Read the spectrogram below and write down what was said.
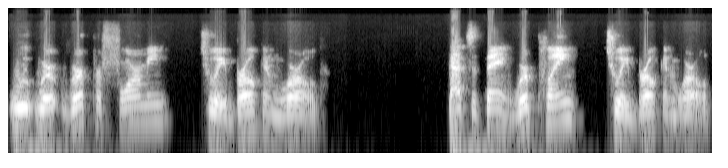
we're we're performing to a broken world. That's the thing. We're playing to a broken world.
